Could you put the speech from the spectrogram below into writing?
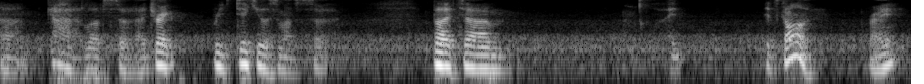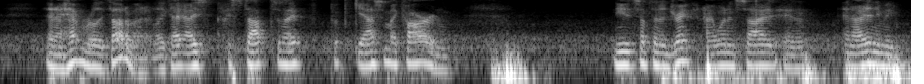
Um, God, I loved soda. I drank ridiculous amounts of soda, but um, it's gone, right? And I haven't really thought about it. Like I, I, I stopped tonight, put gas in my car, and needed something to drink. And I went inside, and and I didn't even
